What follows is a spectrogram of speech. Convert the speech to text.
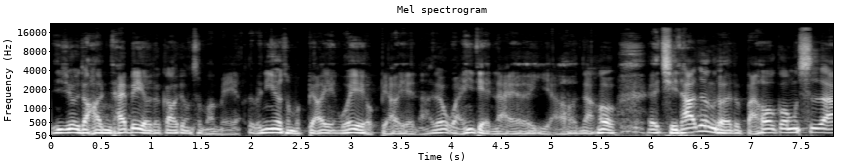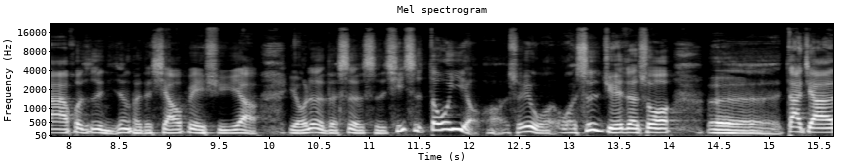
你就好？你台北有的，高雄什么没有？对吧？你有什么表演，我也有表演啊，就晚一点来而已啊。然后呃，其他任何的百货公司啊，或者是你任何的消费需要、游乐的设施，其实都有啊。所以我我是觉得说，呃，大家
